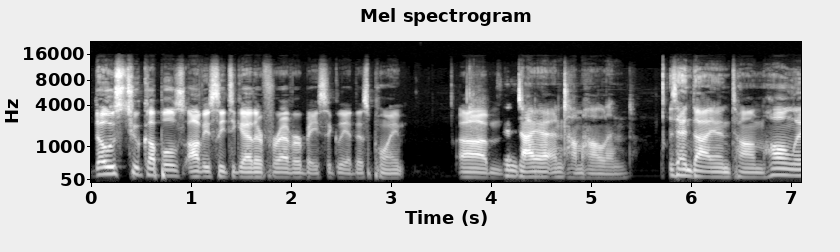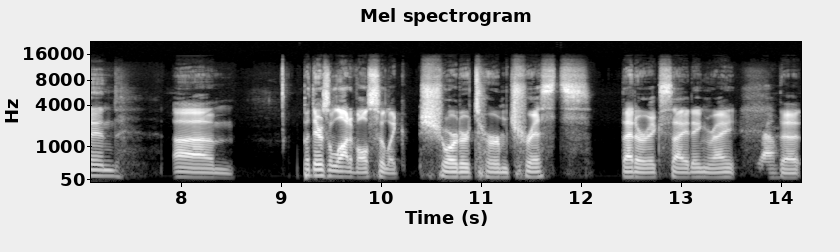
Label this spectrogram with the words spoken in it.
Those two couples, obviously, together forever, basically at this point. Um, Zendaya and Tom Holland. Zendaya and Tom Holland. Um, but there's a lot of also like shorter term trysts that are exciting, right? Yeah. The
